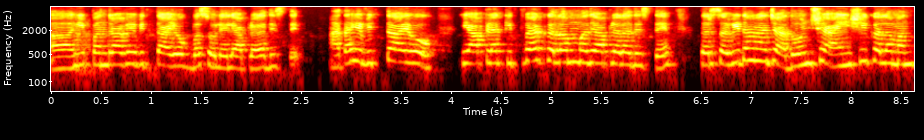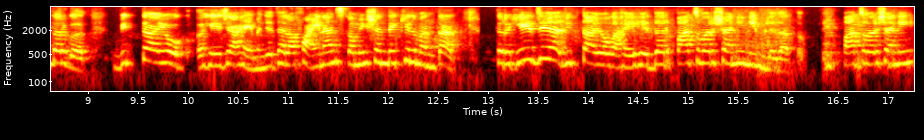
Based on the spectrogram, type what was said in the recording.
ही पंधरावे वित्त आयोग बसवलेले आपल्याला दिसते. आता हे वित्त आयोग हे आपल्या कितव्या कलममध्ये आपल्याला दिसते? तर संविधानाच्या दोनशे ऐंशी कलम अंतर्गत वित्त आयोग हे जे आहे म्हणजे त्याला फायनान्स कमिशन देखील म्हणतात. तर हे जे वित्त आयोग आहे हे दर पाच वर्षांनी नेमलं जातं. पाच वर्षांनी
